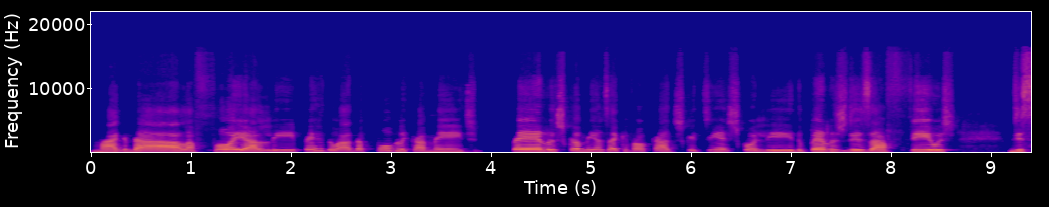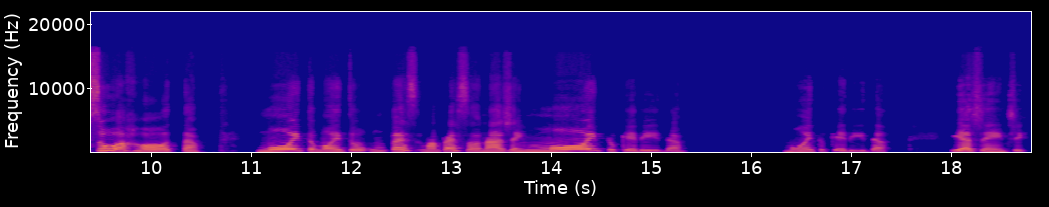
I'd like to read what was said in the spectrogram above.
Magdala, foi ali perdoada publicamente pelos caminhos equivocados que tinha escolhido, pelos desafios de sua rota muito, muito, um, uma personagem muito querida, muito querida. E a gente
